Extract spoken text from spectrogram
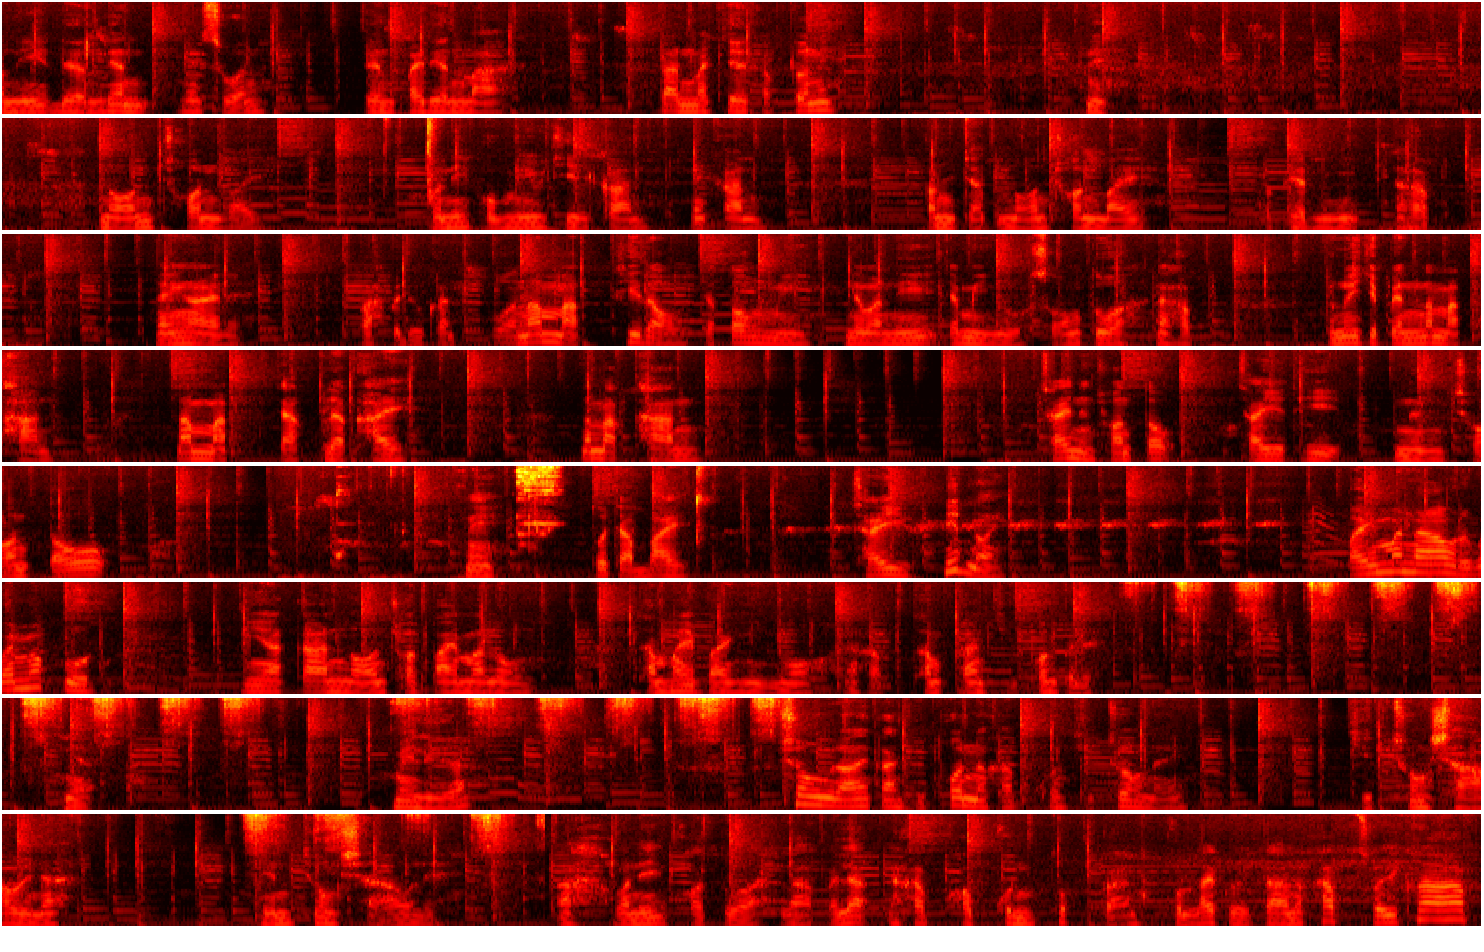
วันนี้เดินเล่นในสวนเดินไปเดินมา ดันมาเจอกับตัวนี้นี่นอนชอนใบ วันนี้ผมมีวิธีการในการกำจัดนอนชอนใบประเภทนี้นะครับ ง่ายๆเลยไปไปดูกัน ตัวน้ำหมักที่เราจะต้องมีในวันนี้จะมีอยู่ 2 ตัวนะครับ ตัวนี้จะเป็นน้ำหมักทาน น้ำหมักจากเปลือกไข่น้ำหมักทาน ใช้ 1 ช้อนโต๊ะใช้อยู่ที่ 1 ช้อนโต๊ะ นี่ตัวจับใบ ใช่นิดหน่อย ใบมะนาวหรือใบมะกรูด มีอาการหนอนชอนใบมาลงทำให้ใบหงิกงอนะครับทำการฉีดพ่นไปเลย เนี่ย ไม่เหลือ ช่วงเวลาในการฉีดพ่นนะครับ ควรฉีดช่วงไหนฉีดช่วงเช้าเลยนะเน้นช่วงเช้าเลย อะวันนี้ขอตัวลาไปแล้วนะครับ ขอบคุณทุกการกดไลค์กดติดตามนะครับ สวัสดีครับ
